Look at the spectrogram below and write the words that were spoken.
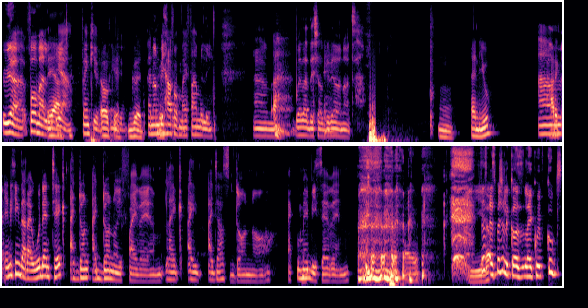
Yeah, formally. Yeah. Yeah. Thank you. okay, Thank you. good. And on good. behalf of my family, um, whether they shall be there or not. Mm. And you, Um, anything that I wouldn't take, I don't. I don't know if five a.m. Like I, I just don't know. Like maybe seven. Five. Just especially because like we've cooked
